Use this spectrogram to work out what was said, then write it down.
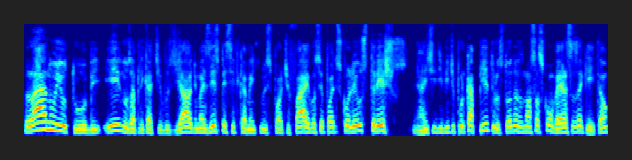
Lá no YouTube e nos aplicativos de áudio, mas especificamente no Spotify, você pode escolher os trechos. A gente divide por capítulos todas as nossas conversas aqui. Então,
